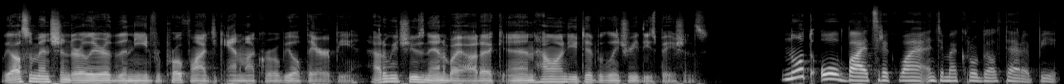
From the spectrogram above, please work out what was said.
We also mentioned earlier the need for prophylactic antimicrobial therapy. How do we choose an antibiotic, and how long do you typically treat these patients? Not all bites require antimicrobial therapy.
